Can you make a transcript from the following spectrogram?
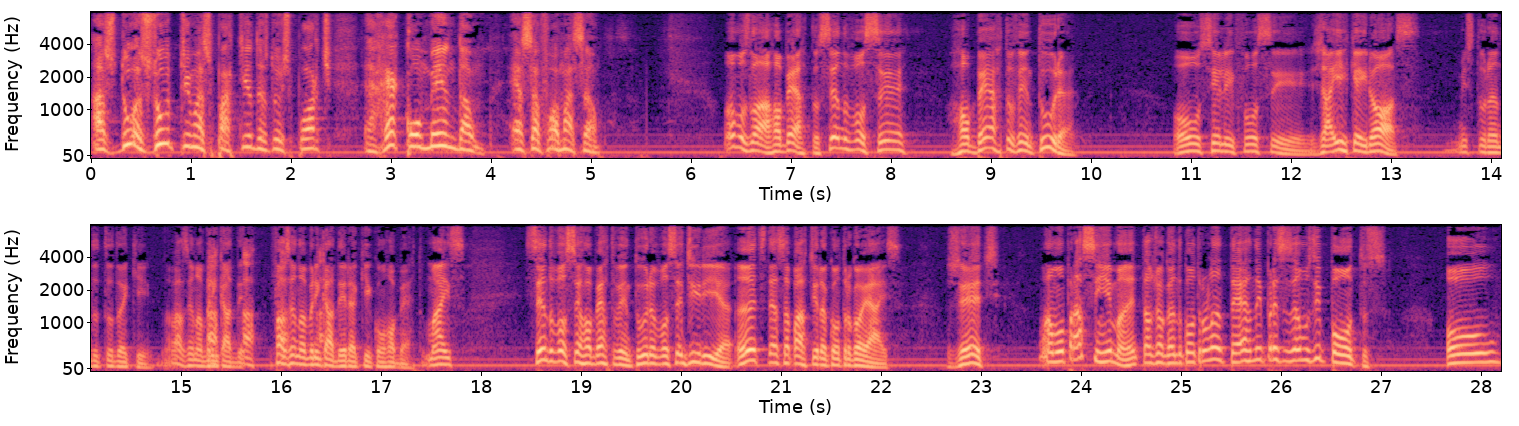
as duas últimas partidas do esporte recomendam essa formação. Vamos lá, Roberto. Sendo você Roberto Ventura, ou se ele fosse Jair Queiroz, misturando tudo aqui, fazendo uma brincadeira, ah, ah, fazendo uma brincadeira aqui com o Roberto. Mas, sendo você Roberto Ventura, você diria, antes dessa partida contra o Goiás, gente, vamos para cima, a gente tá jogando contra o Lanterna e precisamos de pontos. Ou,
